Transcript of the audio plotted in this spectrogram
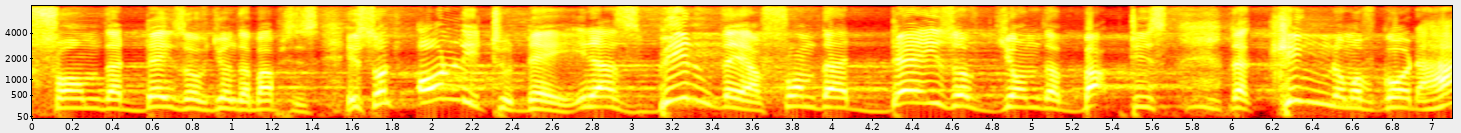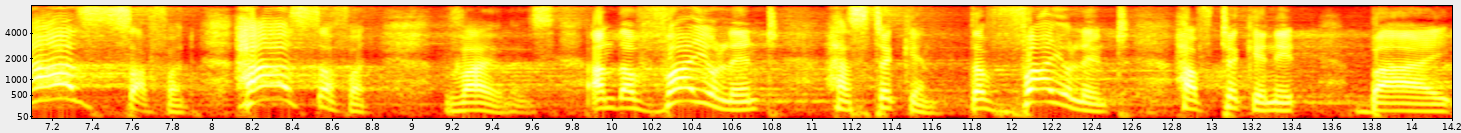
from the days of John the Baptist. It's not only today, it has been there from the days of John the Baptist. The kingdom of God has suffered, has suffered violence. And the violent has taken, the violent have taken it by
